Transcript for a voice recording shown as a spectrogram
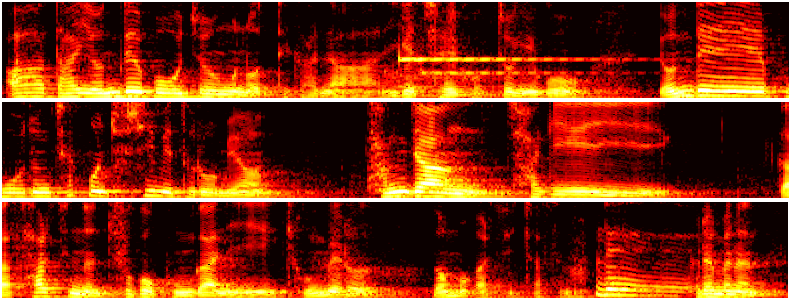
아 나 연대 보증은 어떻게 하냐 이게 제일 걱정이고 연대 보증 채권 추심이 들어오면 당장 자기가 살 수 있는 주거 공간이 경매로 넘어갈 수 있지 않습니까? 네. 그러면은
